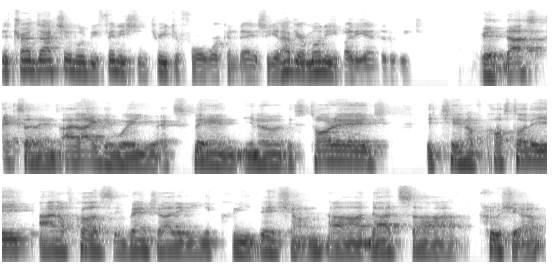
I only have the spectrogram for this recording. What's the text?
the transaction will be finished in three to four working days. So you'll have your money by the end of the week. Okay, that's excellent. I like the way you explain, you know, the storage, the chain of custody, and of course, eventually liquidation. Uh, that's uh, crucial.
